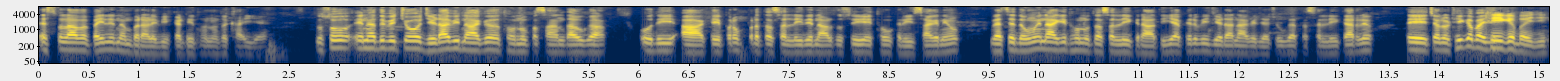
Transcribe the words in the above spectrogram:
ਇਸ ਤੋਂ ਇਲਾਵਾ ਪਹਿਲੇ ਨੰਬਰ ਵਾਲੀ ਵੀ ਕੱਟੀ ਤੁਹਾਨੂੰ ਦਿਖਾਈ ਹੈ। ਦੋਸਤੋ, ਇਹਨਾਂ ਦੇ ਵਿੱਚੋਂ ਜਿਹੜਾ ਵੀ ਨਾਗ ਤੁਹਾਨੂੰ ਪਸੰਦ ਆਊਗਾ, ਉਹਦੀ ਆ ਕੇ ਪ੍ਰੋਪਰ ਤਸੱਲੀ ਦੇ ਨਾਲ ਤੁਸੀਂ ਇੱਥੋਂ ਖਰੀਦ ਸਕਦੇ ਹੋ। ਵੈਸੇ ਦੋਵੇਂ ਨਾਗ ਹੀ ਤੁਹਾਨੂੰ ਤਸੱਲੀ ਕਰਾਤੀ ਹੈ ਫਿਰ ਵੀ ਜਿਹੜਾ ਨਾਗ ਜਚੂਗਾ ਤਸੱਲੀ ਕਰ ਲਿਓ। ਤੇ ਚਲੋ, ਠੀਕ ਹੈ ਬਾਈ ਜੀ? ਠੀਕ ਹੈ ਬਾਈ ਜੀ।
